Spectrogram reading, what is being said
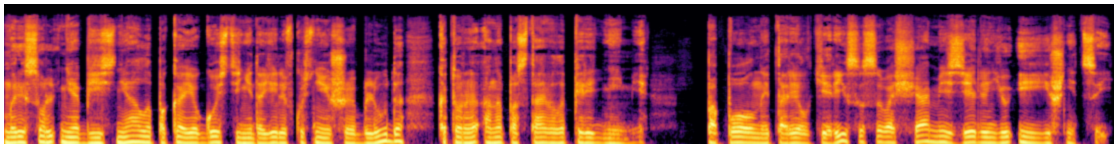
Марисоль не объясняла, пока ее гости не доели вкуснейшее блюдо, которое она поставила перед ними. По полной тарелке риса с овощами, зеленью и яичницей.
